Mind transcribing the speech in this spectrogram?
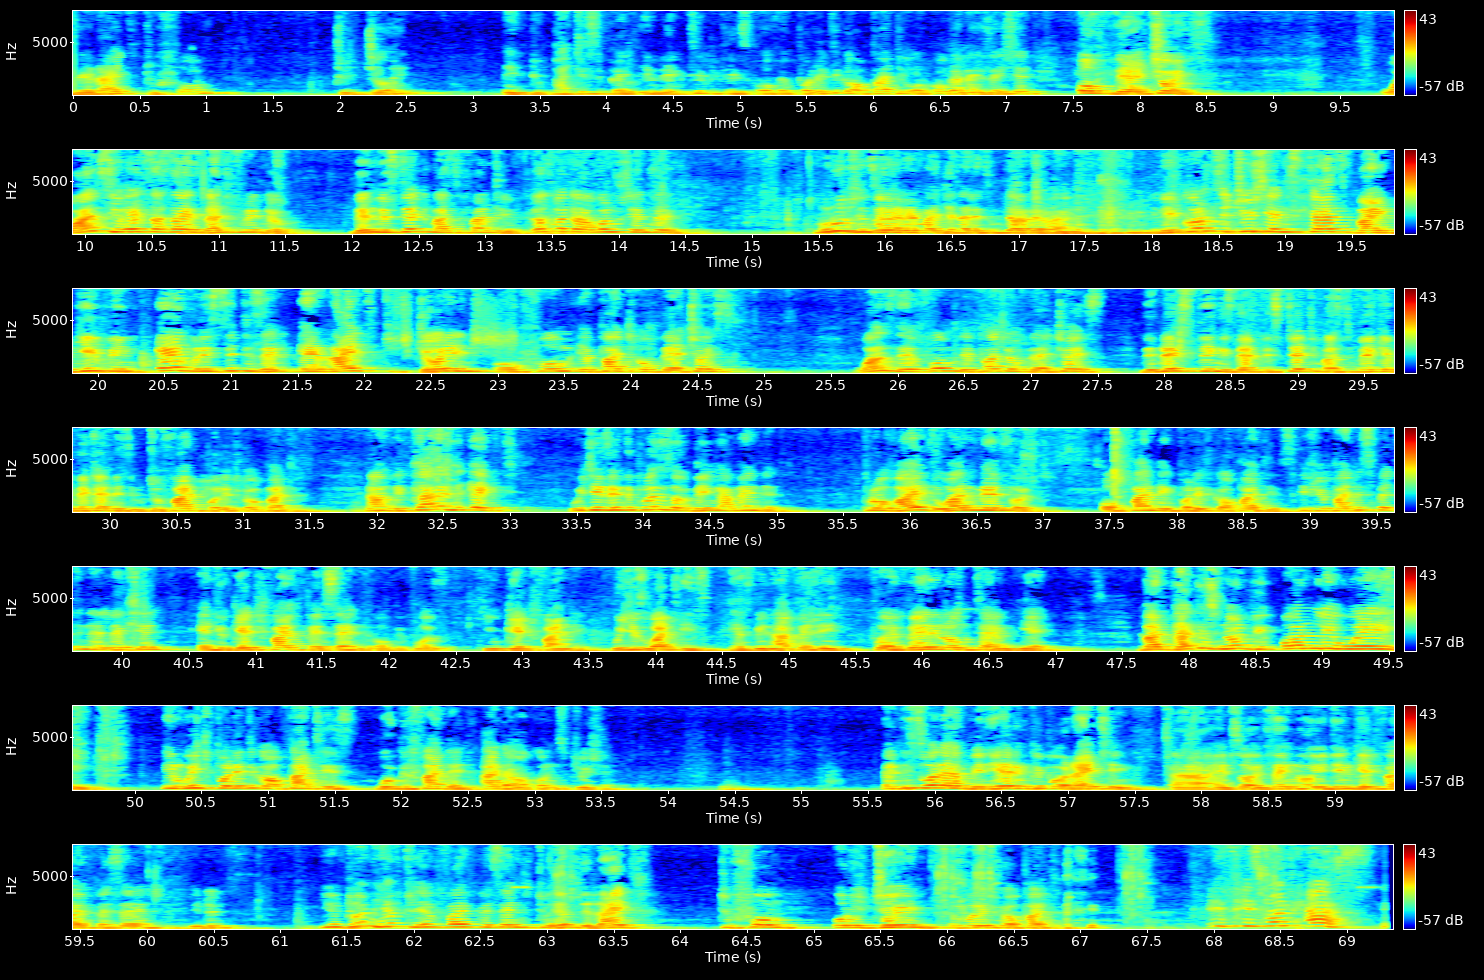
the right to form, to join, and to participate in the activities of a political party or organization of their choice. Once you exercise that freedom, then the state must fund you. That's what our constitution says. The constitution starts by giving every citizen a right to join or form a party of their choice. Once they form the party of their choice, the next thing is that the state must make a mechanism to fund political parties. Now, the current act, which is in the process of being amended, provides one method of funding political parties. If you participate in an election and you get 5% of the votes, you get funding, which is what is, has been happening for a very long time here. But that is not the only way in which political parties will be funded under our constitution. And this is what I've been hearing people writing uh, and so on, saying, no, you didn't get 5%. You, didn't. you don't have to have 5% to have the right to form or to join a political party. It's, it's not us.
